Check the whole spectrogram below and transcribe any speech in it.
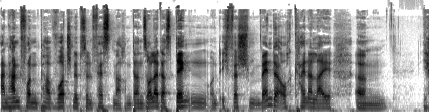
anhand von ein paar Wortschnipseln festmachen, dann soll er das denken und ich verschwende auch keinerlei ähm, ja,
